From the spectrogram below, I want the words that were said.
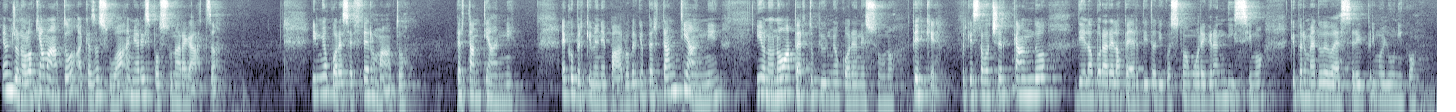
e un giorno l'ho chiamato a casa sua e mi ha risposto una ragazza il mio cuore si è fermato per tanti anni. Ecco perché ve ne parlo, perché per tanti anni io non ho aperto più il mio cuore a nessuno. Perché? Perché stavo cercando di elaborare la perdita di questo amore grandissimo che per me doveva essere il primo e l'unico.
